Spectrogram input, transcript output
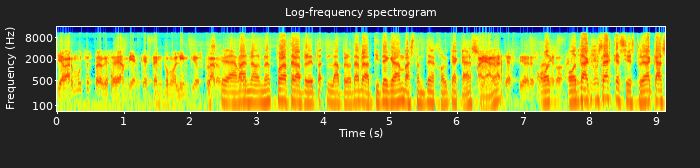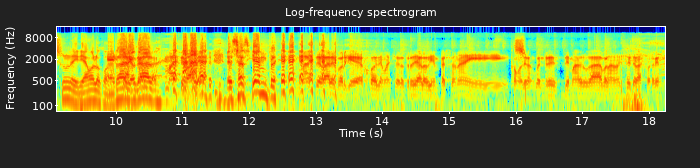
llevar muchos, pero que se vean bien, que estén como limpios, claro. Es que además no, no es por hacer la pelota, la pelota, pero a ti te quedan bastante mejor que a Casun. Vaya, ¿eh? gracias, tío, eres un Ot- amigo. otra cosa es que si estuviera Casun le diríamos lo contrario, Exacto, claro. más te vale. Eso siempre. Más te vale porque, joder, macho, el otro día lo vi en persona y como te lo encuentres de madrugada por la noche te vas corriendo.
